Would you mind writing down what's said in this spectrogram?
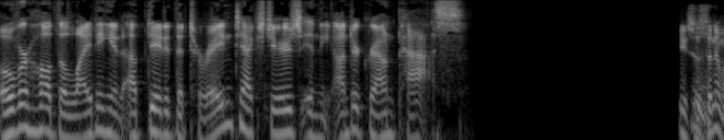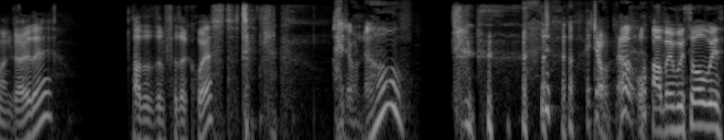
Overhauled the lighting and updated the terrain textures in the underground pass. Jeez, does anyone go there other than for the quest? I don't know. I don't know. I mean, with all with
